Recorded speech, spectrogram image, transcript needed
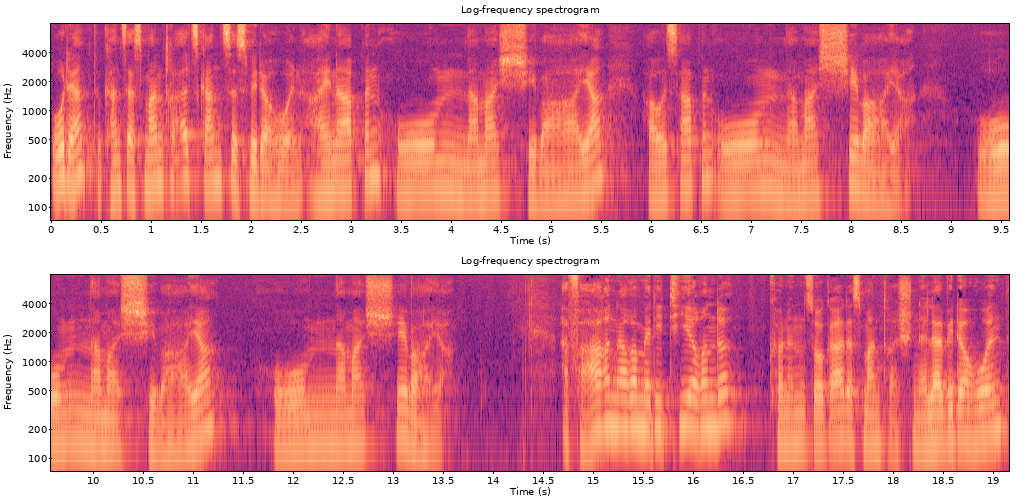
Oder du kannst das Mantra als Ganzes wiederholen. Einatmen Om Namah Shivaya, ausatmen Om Namah Shivaya. Om Namah Shivaya, Om Namah Shivaya. Erfahrenere Meditierende können sogar das Mantra schneller wiederholen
